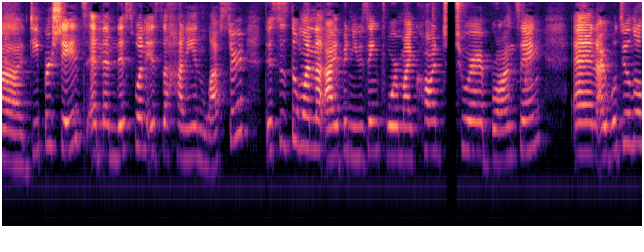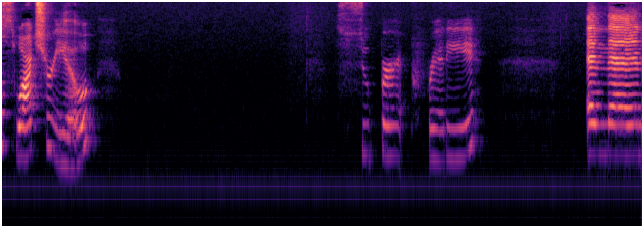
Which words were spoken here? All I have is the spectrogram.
uh, deeper shades and then this one is the honey and luster this is the one that I've been using for my contour bronzing and I will do a little swatch for you. Super pretty. And then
